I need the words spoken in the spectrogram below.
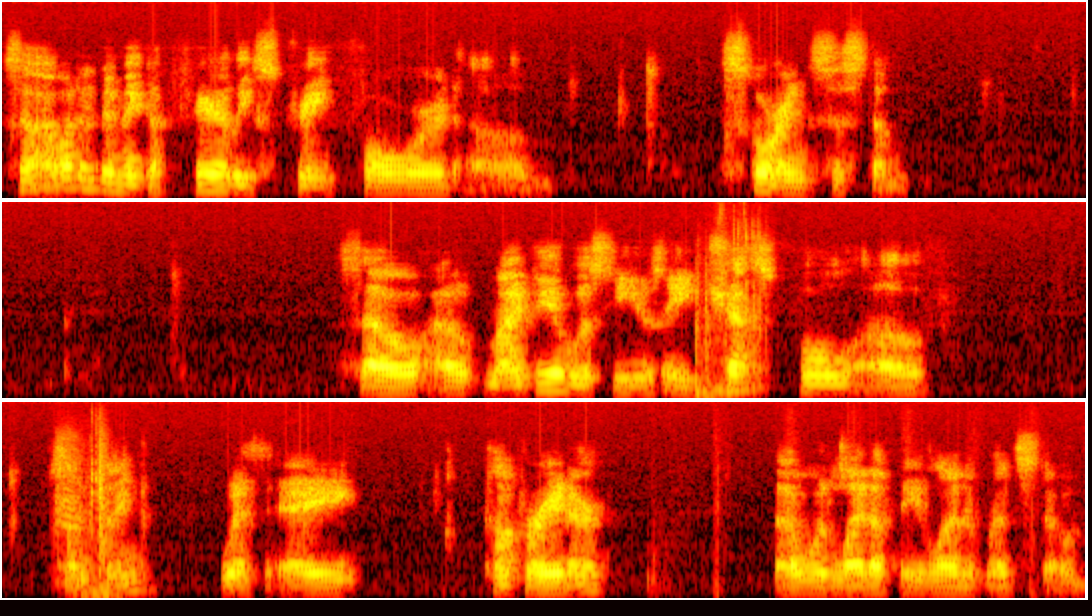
So I wanted to make a fairly straightforward um, scoring system. So uh, my idea was to use a chest full of something with a comparator that would light up a line of redstone.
